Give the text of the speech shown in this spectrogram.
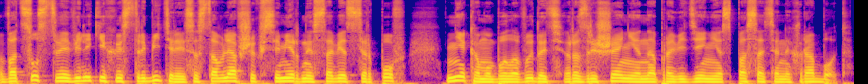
в отсутствие великих истребителей, составлявших Всемирный совет серпов, некому было выдать разрешение на проведение спасательных работ.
